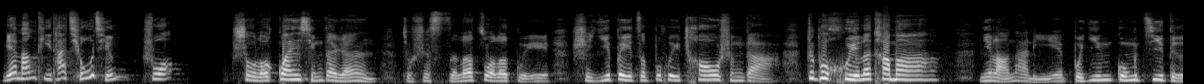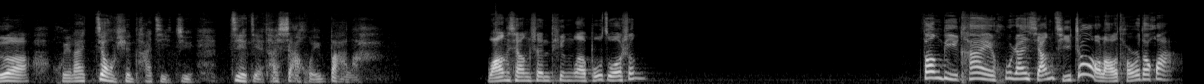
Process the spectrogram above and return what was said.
连忙替他求情，说。受了官刑的人，就是死了做了鬼，是一辈子不会超生的，这不毁了他吗？你老那里不因公积德，回来教训他几句，借借他下回罢了。王乡绅听了不作声。方必开忽然想起赵老头的话，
